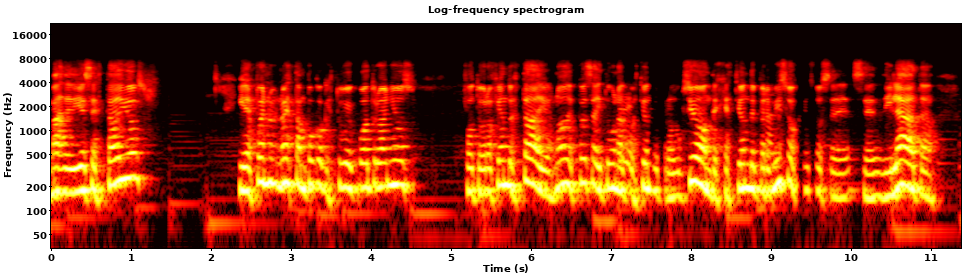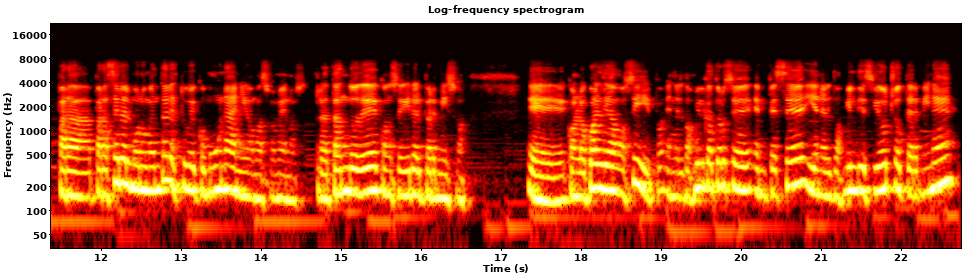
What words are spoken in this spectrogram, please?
más de 10 estadios y después no, es tampoco que estuve cuatro años fotografiando estadios, ¿no? Después hay toda una sí. cuestión de producción, de gestión de permisos, que eso se, se dilata. Para, para, hacer el monumental estuve como un año más o menos tratando de conseguir el permiso. Eh, con lo cual, digamos, sí, en el 2014 empecé y en el 2018 terminé.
